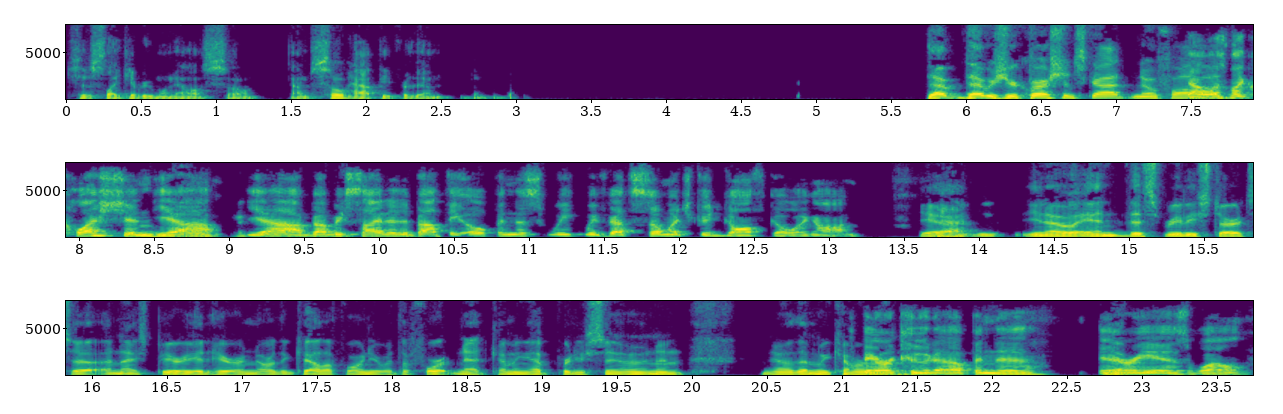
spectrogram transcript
just like everyone else. So i'm so happy for them. That that was your question scott? No follow that was my question. Yeah. Oh, yeah. I'm excited about the open this week. We've got so much good golf going on yeah, yeah. you know and this really starts a, a, nice period here in northern california with the Fortinet coming up pretty soon and you know, then we come Barracuda around. up in the area yep. as well.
